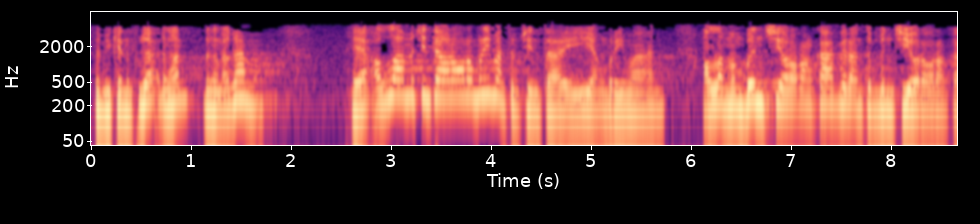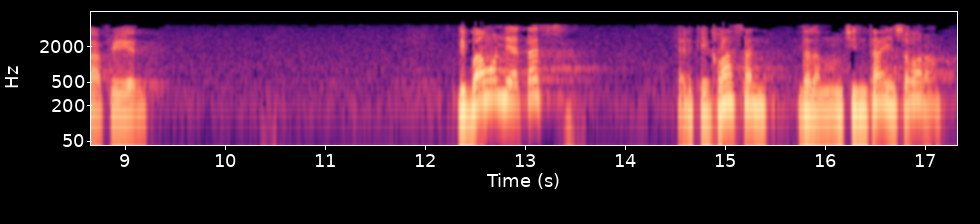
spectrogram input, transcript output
Demikian pula dengan dengan agama. Ya, Allah mencintai orang-orang beriman, antum cintai yang beriman. Allah membenci orang-orang kafir, antum benci orang-orang kafir. Dibangun di atas yakni keikhlasan dalam mencintai seorang.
